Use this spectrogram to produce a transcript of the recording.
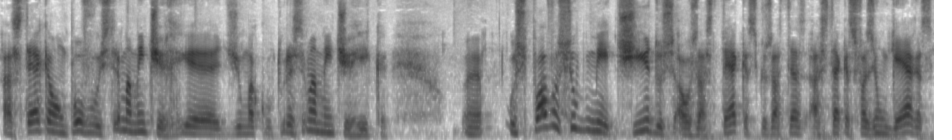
asteca é um povo extremamente é, de uma cultura extremamente rica. É, os povos submetidos aos astecas, que os astecas faziam guerras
